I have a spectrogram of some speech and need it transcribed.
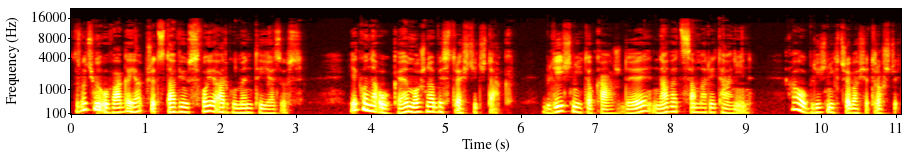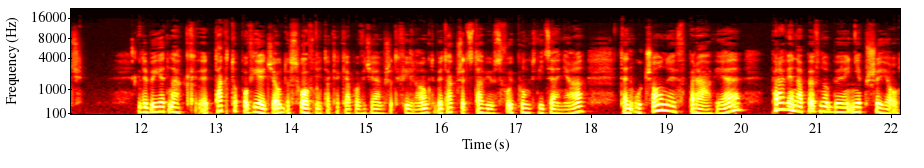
Zwróćmy uwagę, jak przedstawił swoje argumenty Jezus. Jego naukę można by streścić tak: Bliźni to każdy, nawet Samarytanin, a o bliźnich trzeba się troszczyć. Gdyby jednak e, tak to powiedział, dosłownie tak jak ja powiedziałem przed chwilą, gdyby tak przedstawił swój punkt widzenia, ten uczony w prawie prawie na pewno by nie przyjął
